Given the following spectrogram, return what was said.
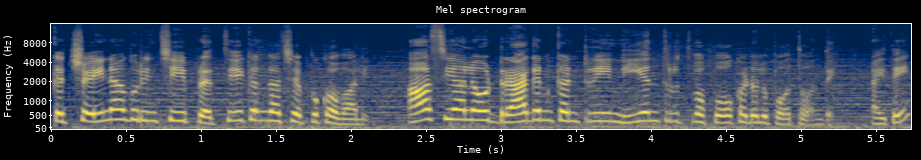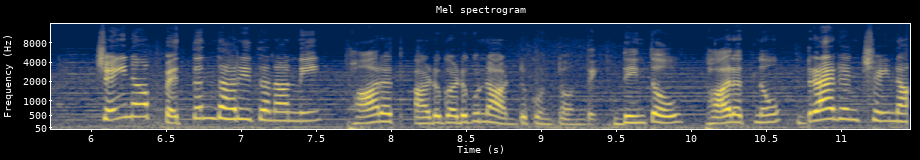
ఇక చైనా గురించి ప్రత్యేకంగా చెప్పుకోవాలి. ఆసియాలో డ్రాగన్ కంట్రీ నియంతృత్వ పోకడులు పోతోంది. అయితే చైనా పెత్తందారీతనాన్ని భారత్ అడుగడుగునా అడ్డుకుంటోంది. దీంతో భారత్ను డ్రాగన్ చైనా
